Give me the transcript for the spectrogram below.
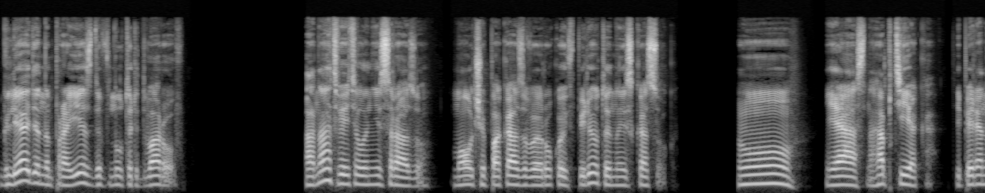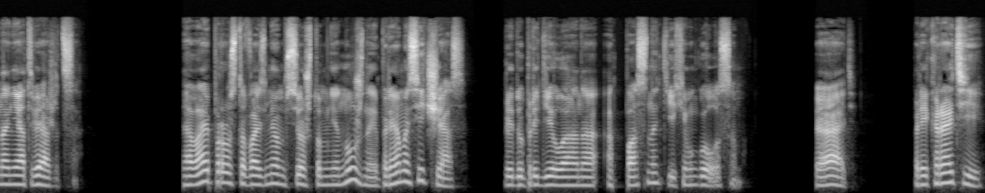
глядя на проезды внутрь дворов. Она ответила не сразу, молча показывая рукой вперед и наискосок. «У, ясно, аптека. Теперь она не отвяжется». «Давай просто возьмем все, что мне нужно, и прямо сейчас», — предупредила она опасно тихим голосом. «Кать, прекрати.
